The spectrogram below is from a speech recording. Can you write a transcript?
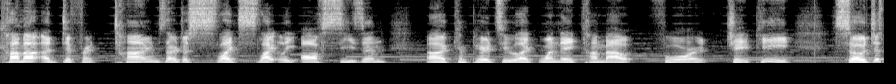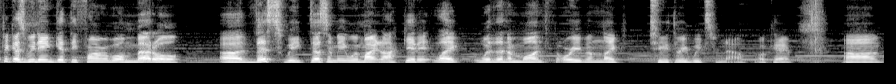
come out at different times that are just like slightly off season uh, compared to like when they come out for JP. So just because we didn't get the farmable medal uh, this week doesn't mean we might not get it like within a month or even like two, three weeks from now. Okay. Um,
